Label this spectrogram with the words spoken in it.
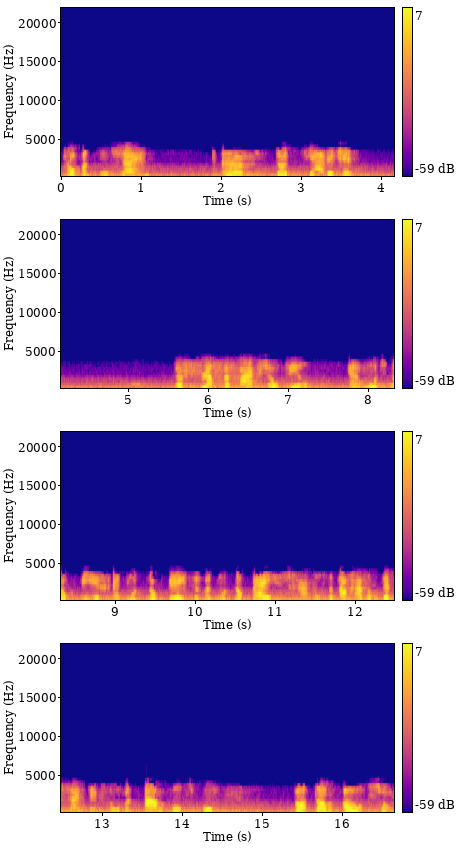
kloppend moet zijn. Um, dat, ja, weet je, we fluffen vaak zoveel. Er moet nog meer, het moet nog beter, het moet nog bijgeschaafd. Of het nou gaat om website teksten, of een aanbod, of wat dan ook. Zo'n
